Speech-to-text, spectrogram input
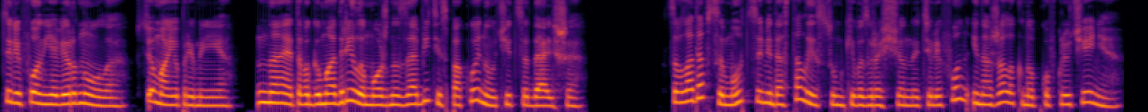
Телефон я вернула. Все мое при мне. На этого гамадрила можно забить и спокойно учиться дальше. Совладав с эмоциями, достала из сумки возвращенный телефон и нажала кнопку включения.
